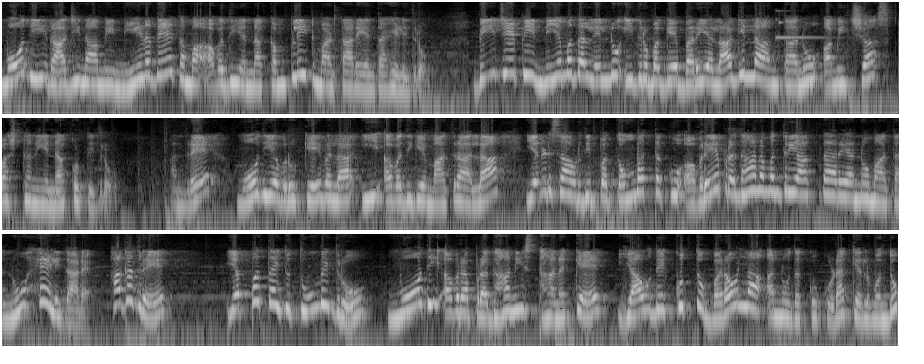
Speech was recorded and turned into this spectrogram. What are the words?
ಮೋದಿ ರಾಜೀನಾಮೆ ನೀಡದೇ ತಮ್ಮ ಅವಧಿಯನ್ನ ಕಂಪ್ಲೀಟ್ ಮಾಡ್ತಾರೆ ಅಂತ ಹೇಳಿದ್ರು. ಬಿಜೆಪಿ ನಿಯಮದಲ್ಲೆಲ್ಲೂ ಇದ್ರ ಬಗ್ಗೆ ಬರೆಯಲಾಗಿಲ್ಲ ಅಂತಾನೂ ಅಮಿತ್ ಶಾ ಸ್ಪಷ್ಟನೆಯನ್ನ ಕೊಟ್ಟಿದ್ರು. ಅಂದ್ರೆ ಮೋದಿಯವರು ಕೇವಲ ಈ ಅವಧಿಗೆ ಮಾತ್ರ ಅಲ್ಲ, ಎರಡ್ ಸಾವಿರದ ಇಪ್ಪತ್ತೊಂಬತ್ತಕ್ಕೂ ಅವರೇ ಪ್ರಧಾನಮಂತ್ರಿ ಆಗ್ತಾರೆ ಅನ್ನೋ ಮಾತನ್ನು ಹೇಳಿದ್ದಾರೆ. ಹಾಗಾದ್ರೆ ಎಪ್ಪತ್ತೈದು ತುಂಬಿದ್ರೂ ಮೋದಿ ಅವರ ಪ್ರಧಾನಿ ಸ್ಥಾನಕ್ಕೆ ಯಾವುದೇ ಕುತ್ತು ಬರೋಲ್ಲ ಅನ್ನೋದಕ್ಕೂ ಕೂಡ ಕೆಲವೊಂದು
